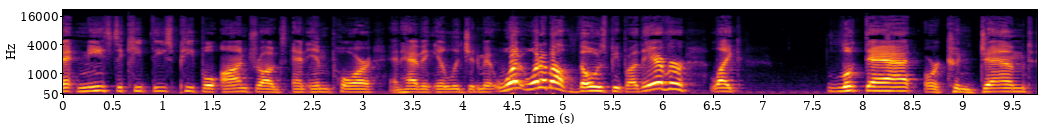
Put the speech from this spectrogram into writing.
that needs to keep these people on drugs and in poor and having illegitimate. What what about those people? Are they ever like looked at or condemned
